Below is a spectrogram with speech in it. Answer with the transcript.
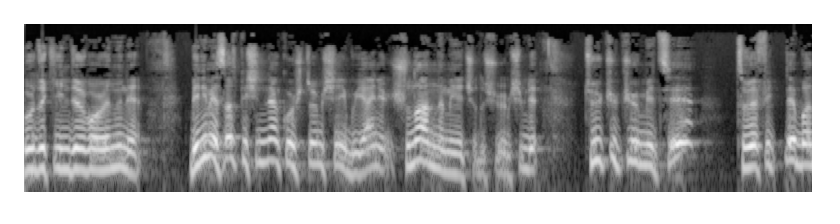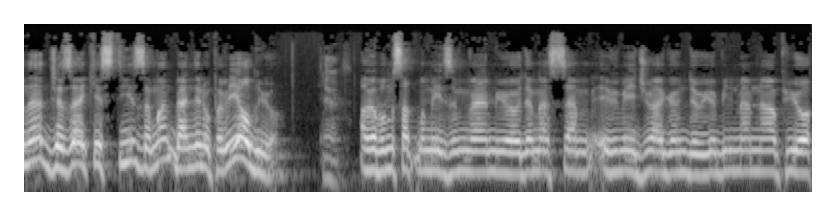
Buradaki indirim oranı ne? Benim esas peşinden koştuğum şey bu. Yani şunu anlamaya çalışıyorum. Şimdi Türk hükümeti trafikte bana ceza kestiği zaman benden o parayı alıyor. Evet. Arabamı satmama izin vermiyor, ödemezsem evime icra gönderiyor, bilmem ne yapıyor.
